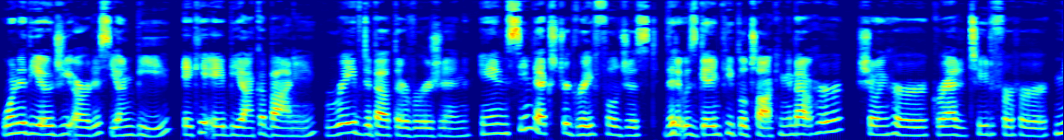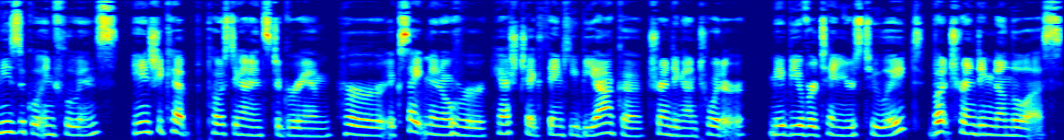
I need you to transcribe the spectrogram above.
one of the OG artists, Young B, aka Bianca Bonnie, raved about their version and seemed extra grateful just that it was getting people talking about her, showing her gratitude for her musical influence. And she kept posting on Instagram her excitement over hashtag thank you Bianca trending on Twitter maybe over 10 years too late, but trending nonetheless.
